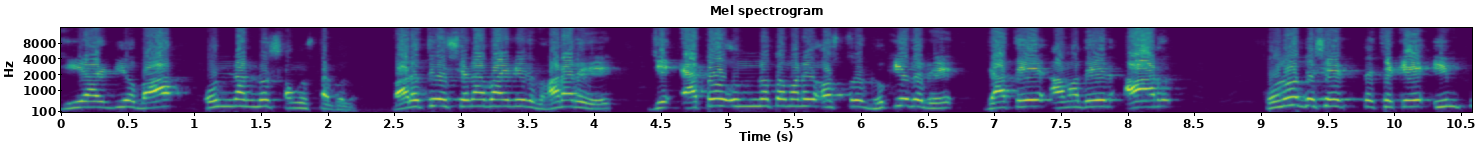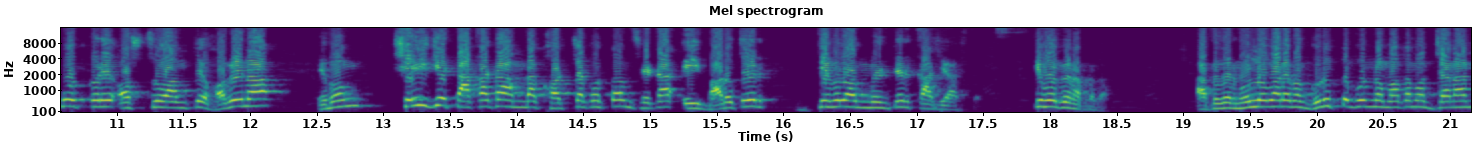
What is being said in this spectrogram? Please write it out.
ডিআরডিও বা অন্যান্য সংস্থাগুলো। ভারতীয় সেনাবাহিনীর ভাড়ারে যে এত উন্নত মানের অস্ত্র ঢুকিয়ে দেবে, যাতে আমাদের আর কোন দেশের থেকে ইম্পোর্ট করে অস্ত্র আনতে হবে না এবং সেই যে টাকাটা আমরা খরচা করতাম, সেটা এই ভারতের ডেভেলপমেন্টের কাজে আসবে। কি বলবেন আপনারা? আপনাদের মূল্যবান এবং গুরুত্বপূর্ণ মতামত জানান।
